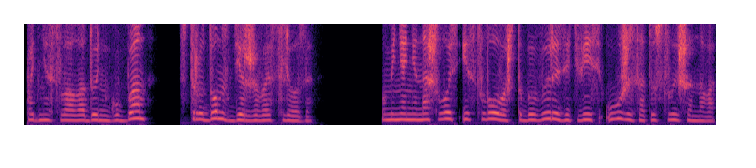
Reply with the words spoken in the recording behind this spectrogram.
поднесла ладонь к губам, с трудом сдерживая слезы. У меня не нашлось и слова, чтобы выразить весь ужас от услышанного.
